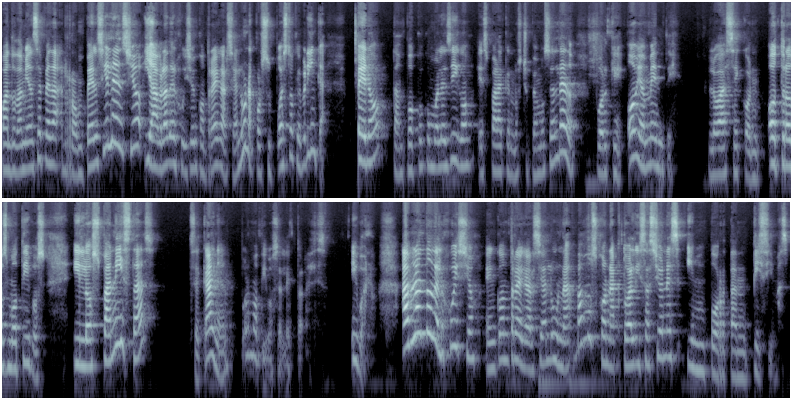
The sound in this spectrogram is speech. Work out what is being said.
cuando Damián Cepeda rompe el silencio y habla del juicio en contra de García Luna. Por supuesto que brinca, pero tampoco, como les digo, es para que nos chupemos el dedo, porque obviamente lo hace con otros motivos y los panistas se callan por motivos electorales. Y bueno, hablando del juicio en contra de García Luna, vamos con actualizaciones importantísimas.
